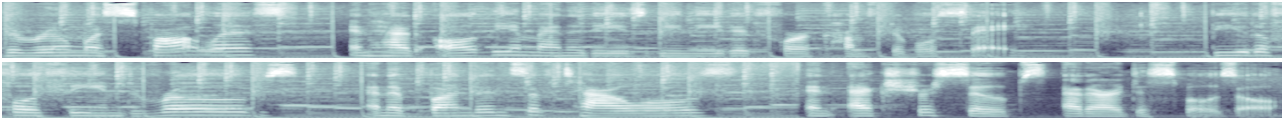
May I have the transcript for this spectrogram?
The room was spotless and had all the amenities we needed for a comfortable stay. Beautiful themed robes, an abundance of towels, and extra soaps at our disposal.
